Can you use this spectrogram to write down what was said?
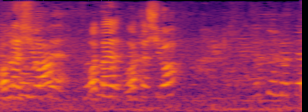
私は？私は？ちょっと待って。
